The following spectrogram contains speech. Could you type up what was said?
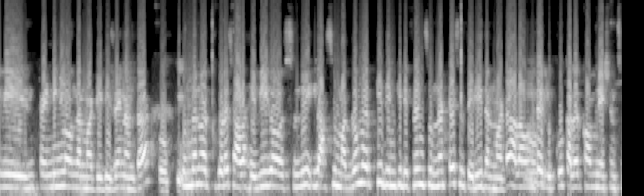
ఇవి ట్రెండింగ్లో ఉందన్నమాట ఈ డిజైన్ అంతా. కుందన్ వర్క్ కూడా చాలా హెవీగా వస్తుంది. అసలు మగ్గం వర్క్కి దీనికి డిఫరెన్స్ ఉన్నట్టే అసలు తెలియదు అనమాట అలా ఉంటాయి లుక్ కలర్ కాంబినేషన్స్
